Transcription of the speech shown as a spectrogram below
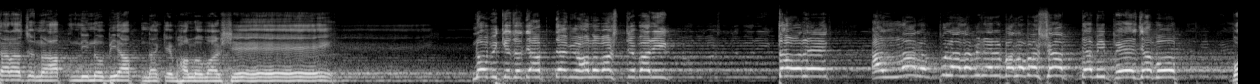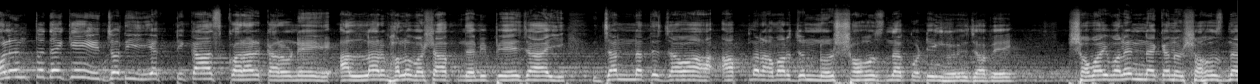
তারা যেন আপনি নবী আপনাকে ভালোবাসে। নবীকে যদি আপনি আমি ভালোবাসতে পারি, তাহলে আল্লাহ রব্বুল আলমিনের ভালোবাসা আপনি আমি পেয়ে যাব। বলেন তো দেখি, যদি একটি কাজ করার কারণে আল্লাহর ভালোবাসা আপনি আমি পেয়ে যাই, জান্নাতে যাওয়া আপনার আমার জন্য সহজ না কঠিন হয়ে যাবে? সবাই বলেন না কেন সহজ না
